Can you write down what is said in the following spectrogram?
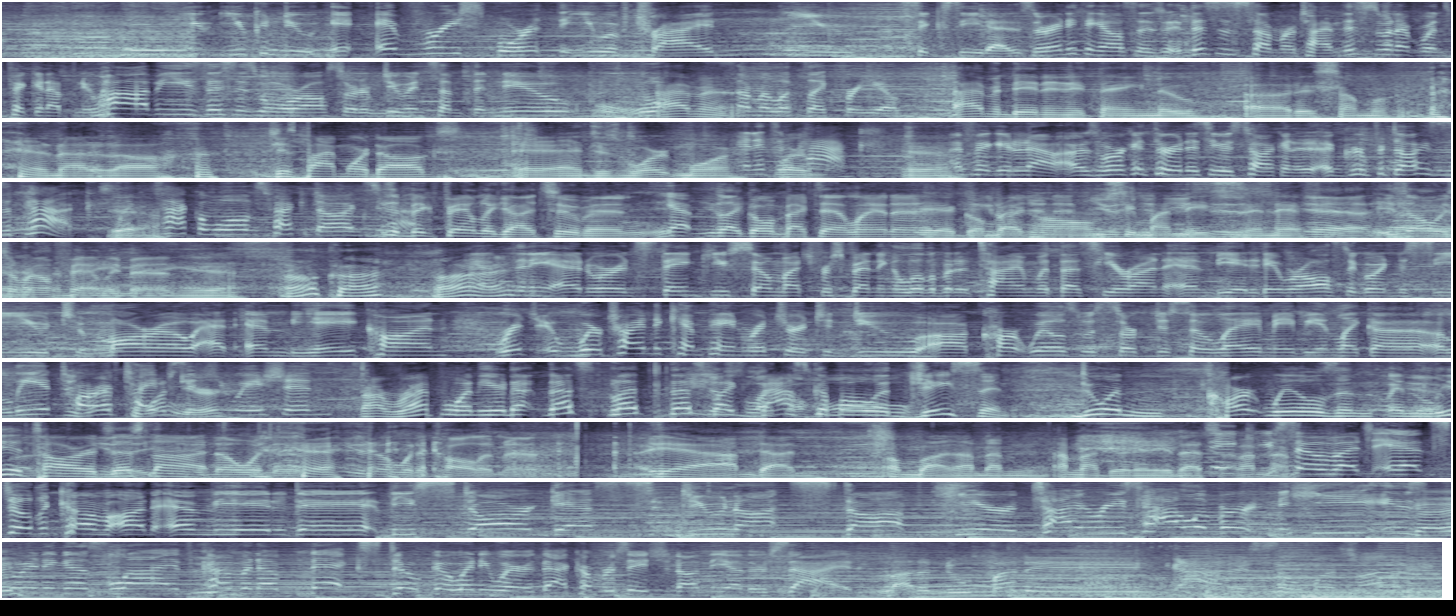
you. You can do every sport that you have tried. You succeed at. Is there anything else? This is summertime. This is when everyone's picking up new hobbies. This is when we're all sort of doing something new. What I haven't- summer looked like for you? I haven't did anything new uh, this summer, not at all. just buy more dogs. Yeah, and just work more. And it's a pack. Yeah. I figured it out. I was working through it as he was talking. A group of dogs is a pack. Yeah. Pack of wolves, pack of dogs. He's a big family guy too, man. Yep. You like going back to Atlanta? Yeah, go back home, nephews, see my nieces and nephews. Yeah, he's always Yeah, around family, man. thing, yeah. Okay. All right. Anthony Edwards, thank you so much for spending a little bit of time with us here on NBA Today. We're also going to see you tomorrow at NBA Con. Rich, we're trying to campaign Richard to do uh, cartwheels with Cirque du Soleil, maybe in like a, a leotard type situation. I rep one year. That, that's that, that's like, like basketball whole- adjacent. Doing cartwheels and, and leotards. that's you not. know when to, you know what to call it, man. Yeah, I'm done. I'm done. I'm, I'm, I'm not doing any of that Thank stuff. I'm you done. so much. And still to come on NBA Today, the star guests do not stop here. Tyrese Haliburton, he is Okay. joining us live coming up next. Don't go anywhere. That conversation on the other side. A lot of new money. God, there's so much money.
